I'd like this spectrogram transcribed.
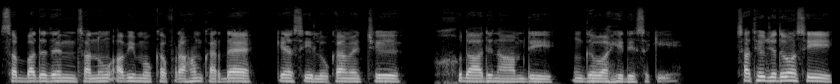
ਸਬਤ ਦਾ ਦਿਨ ਸਾਨੂੰ ਆ ਵੀ ਮੌਕਾ ਫਰਾਹਮ ਕਰਦਾ ਹੈ ਕਿ ਅਸੀਂ ਲੋਕਾਂ ਵਿੱਚ ਖੁਦਾ ਦੇ ਨਾਮ ਦੀ ਗਵਾਹੀ ਦੇ ਸਕੀਏ ਸਾਥੀਓ ਜਦੋਂ ਅਸੀਂ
